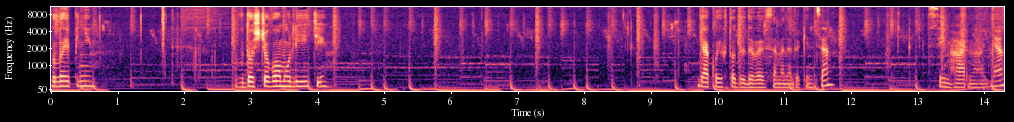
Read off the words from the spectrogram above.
в липні, в дощовому літі. Дякую, хто додивився мене до кінця. Всім гарного дня.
